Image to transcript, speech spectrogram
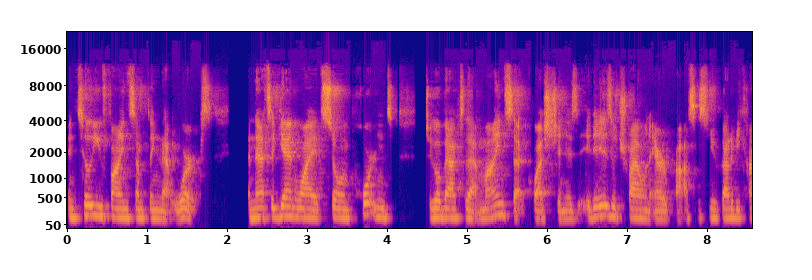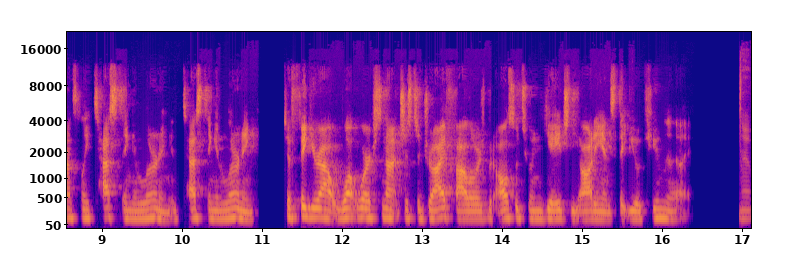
until you find something that works. And that's again why it's so important to go back to that mindset question is it is a trial and error process. You've got to be constantly testing and learning and testing and learning to figure out what works not just to drive followers but also to engage the audience that you accumulate. Yeah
